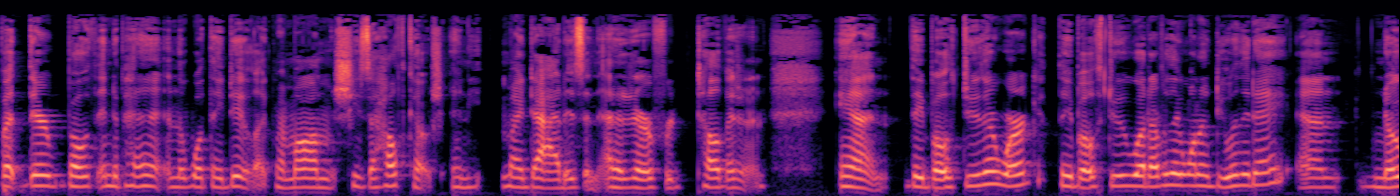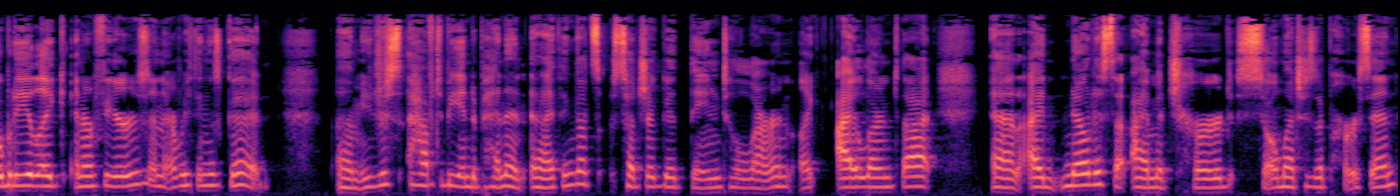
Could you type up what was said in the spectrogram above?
but they're both independent in the, what they do. Like my mom, she's a health coach, and he, my dad is an editor for television, and they both do their work. They both do whatever they want to do in the day, and nobody like interferes, and everything's good. Um, you just have to be independent, and I think that's such a good thing to learn. Like I learned that, and I noticed that I matured so much as a person.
